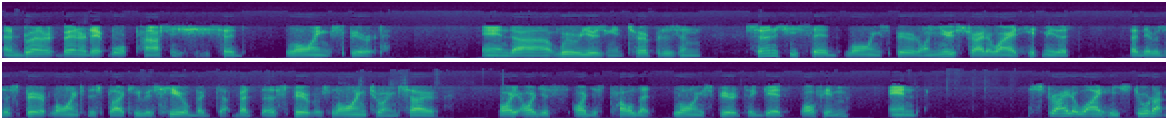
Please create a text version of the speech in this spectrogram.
and Bernadette, walked past and she said, lying spirit. And uh, we were using interpreters and as soon as she said lying spirit, I knew straight away it hit me that that there was a spirit lying to this bloke. He was healed, but but the spirit was lying to him. So I, I just I just told that lying spirit to get off him, and straight away he stood up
